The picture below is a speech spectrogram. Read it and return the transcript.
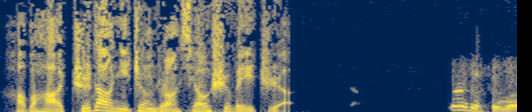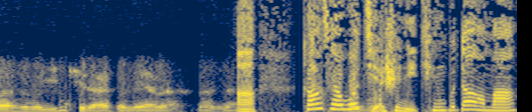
好不好？直到你症状消失为止。那个什么什么引起来什么样的？那是啊，刚才我解释你听不到吗？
